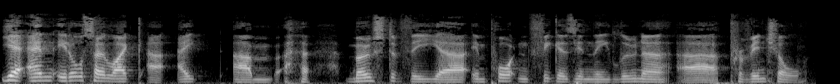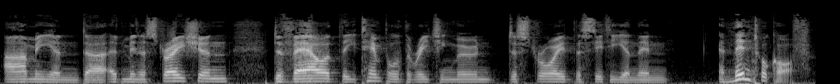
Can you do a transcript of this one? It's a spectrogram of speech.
Yeah, and it also like uh, ate um, most of the uh, important figures in the lunar uh, provincial army and uh, administration, devoured the temple of the reaching moon, destroyed the city, and then and then took off.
